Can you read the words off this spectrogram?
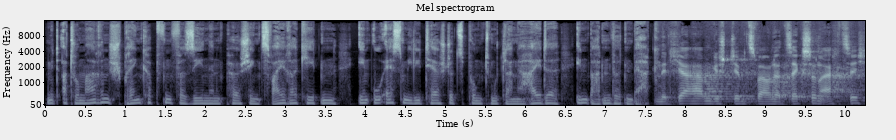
mit atomaren Sprengköpfen versehenen Pershing-2-Raketen im US-Militärstützpunkt Mutlange Heide in Baden-Württemberg. Mit Ja haben gestimmt 286,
